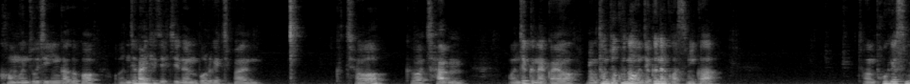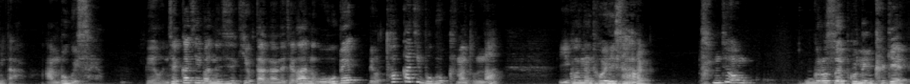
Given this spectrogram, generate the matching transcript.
검은 조직인가 그거 언제 밝혀질지는 모르겠지만 그쵸? 그거 참 언제 끝날까요? 명탐정 코난 언제 끝날 것 같습니까? 저는 포기했습니다. 안 보고 있어요. 그게 언제까지 봤는지 기억도 안 나는데 제가 한 500 몇 화까지 보고 그만뒀나? 이거는 더 이상 탐정으로서 보는 그게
